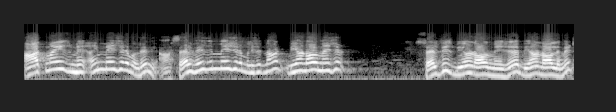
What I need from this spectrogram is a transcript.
Atma is immeasurable, really. Our Self is immeasurable, is it not? Beyond all measure. Self is beyond all measure, beyond all limits.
